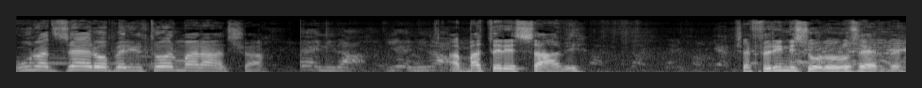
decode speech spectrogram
1-0 per il Tormarancia. A battere Savi. C'è Fiorini solo, lo serve.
